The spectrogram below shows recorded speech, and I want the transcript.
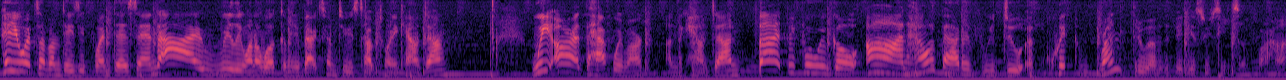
Hey, what's up? I'm Daisy Fuentes, and I really want to welcome you back to MTV's Top 20 Countdown. We are at the halfway mark on the countdown, but before we go on, how about if we do a quick run through of the videos we've seen so far, huh?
